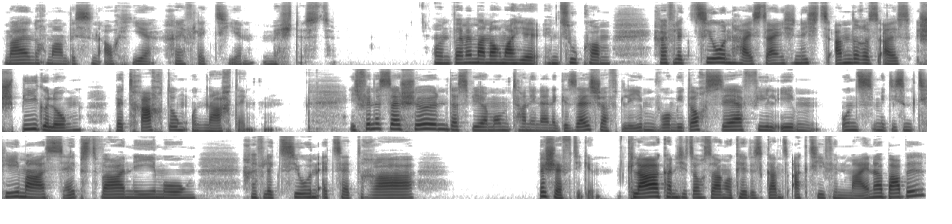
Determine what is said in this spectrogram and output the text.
mal noch mal ein bisschen auch hier reflektieren möchtest. Und wenn wir mal nochmal hier hinzukommen, Reflexion heißt eigentlich nichts anderes als Spiegelung, Betrachtung und Nachdenken. Ich finde es sehr schön, dass wir momentan in einer Gesellschaft leben, wo wir doch sehr viel eben uns mit diesem Thema Selbstwahrnehmung, Reflexion etc. beschäftigen. Klar kann ich jetzt auch sagen, okay, das ist ganz aktiv in meiner Bubble,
